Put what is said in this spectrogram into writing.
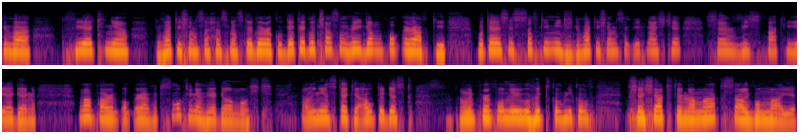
chyba kwietnia 2016 roku. Do tego czasu wyjdą poprawki, bo to jest jest Soft Image 2015 Service Pack 1. Ma parę poprawek. Smutna wiadomość, ale niestety Autodesk e, proponuje użytkownikom przesiadkę na Max albo Maję.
